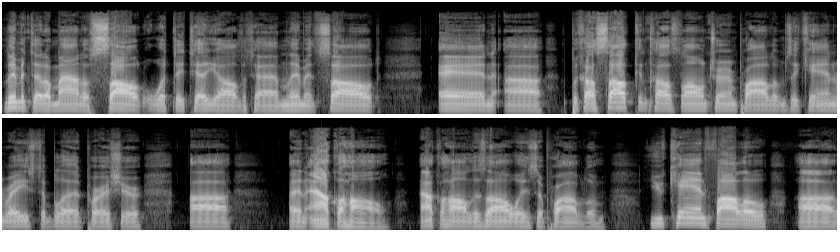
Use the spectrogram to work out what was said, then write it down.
limited amount of salt, what they tell you all the time, limit salt, and uh, because salt can cause long-term problems, it can raise the blood pressure, uh, and alcohol. Alcohol is always a problem. You can follow uh,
